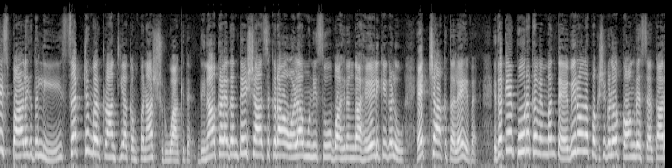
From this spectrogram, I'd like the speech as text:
ಕಾಂಗ್ರೆಸ್ ಪಾಳಯದಲ್ಲಿ ಸೆಪ್ಟೆಂಬರ್ ಕ್ರಾಂತಿಯ ಕಂಪನ ಶುರುವಾಗಿದೆ. ದಿನ ಕಳೆದಂತೆ ಶಾಸಕರ ಒಳಮುನಿಸು ಬಹಿರಂಗ ಹೇಳಿಕೆಗಳು ಹೆಚ್ಚಾಗುತ್ತಲೇ ಇವೆ. ಇದಕ್ಕೆ ಪೂರಕವೆಂಬಂತೆ ವಿರೋಧ ಪಕ್ಷಗಳು ಕಾಂಗ್ರೆಸ್ ಸರ್ಕಾರ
